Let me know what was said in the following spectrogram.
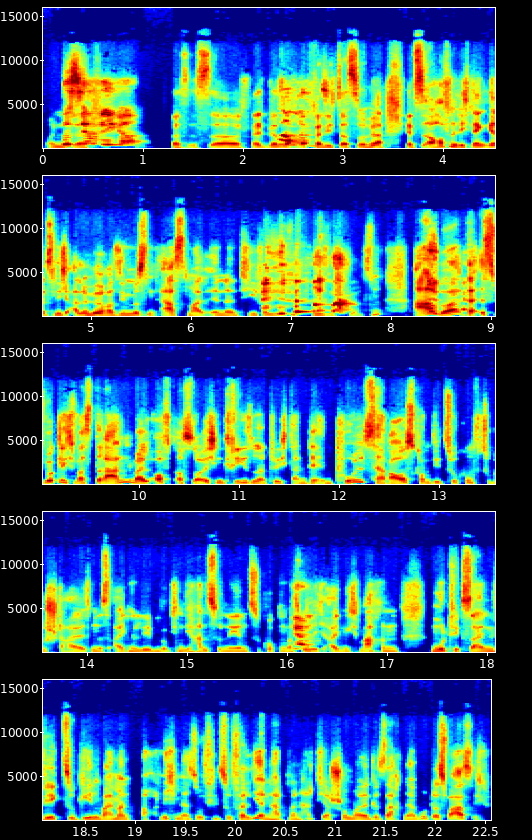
Und das ist äh, ja mega. Das ist, äh, fällt mir so auf, wenn ich das so höre. Jetzt äh, hoffentlich denken jetzt nicht alle Hörer, sie müssen erstmal in eine tiefe Lebenskrise stürzen. Aber da ist wirklich was dran, weil oft aus solchen Krisen natürlich dann der Impuls herauskommt, die Zukunft zu gestalten, das eigene Leben wirklich in die Hand zu nehmen, zu gucken, was Ja. will ich eigentlich machen, mutig seinen Weg zu gehen, weil man auch nicht mehr so viel zu verlieren hat. Man hat ja schon mal gesagt, na gut, das war's, ich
